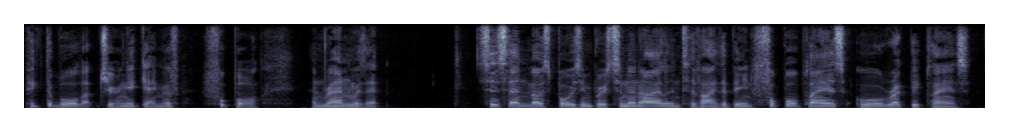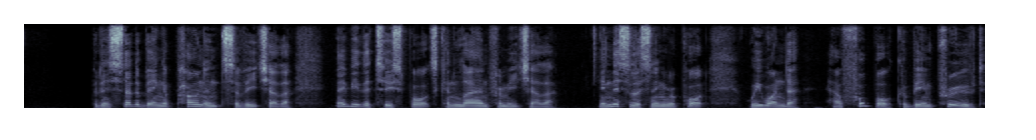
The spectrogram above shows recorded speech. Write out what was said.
picked the ball up during a game of football and ran with it. Since then, most boys in Britain and Ireland have either been football players or rugby players. But instead of being opponents of each other, maybe the two sports can learn from each other. In this listening report, we wonder how football could be improved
